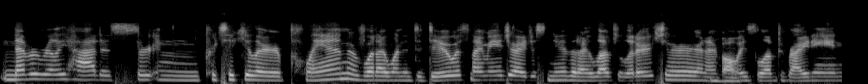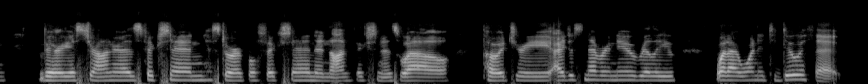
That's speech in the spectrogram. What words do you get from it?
never really had a certain particular plan of what I wanted to do with my major. I just knew that I loved literature, and I've Mhm. always loved writing various genres fiction, historical fiction, and nonfiction as well, poetry. I just never knew really what I wanted to do with it.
